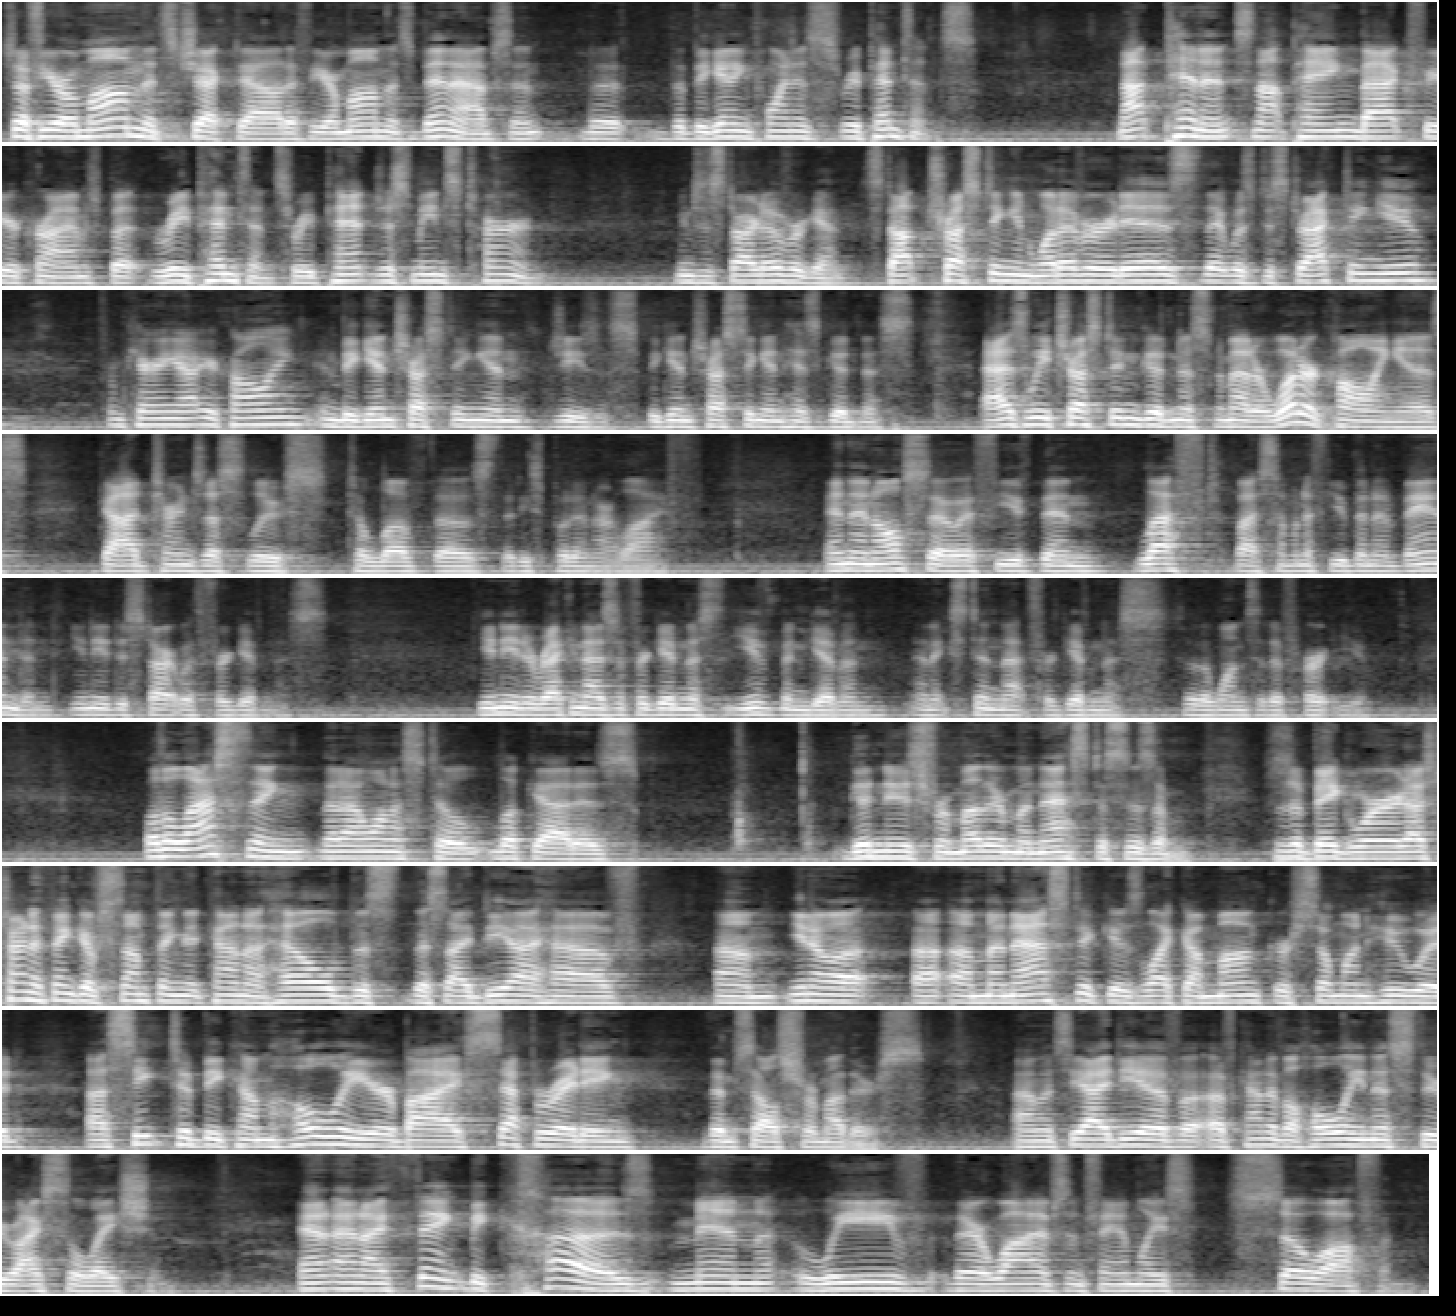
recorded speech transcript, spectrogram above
So if you're a mom that's checked out, if you're a mom that's been absent, the, the beginning point is repentance. Not penance, not paying back for your crimes, but repentance. Repent just means turn means to start over again. Stop trusting in whatever it is that was distracting you from carrying out your calling and begin trusting in Jesus. Begin trusting in His goodness. As we trust in goodness, no matter what our calling is, God turns us loose to love those that He's put in our life. And then also, if you've been left by someone, if you've been abandoned, you need to start with forgiveness. You need to recognize the forgiveness that you've been given and extend that forgiveness to the ones that have hurt you. Well, the last thing that I want us to look at is good news for mother monasticism. This is a big word. I was trying to think of something that kind of held this, this idea I have. Um, you know, a, a, monastic is like a monk or someone who would uh, seek to become holier by separating themselves from others. Um, it's the idea of, of kind of a holiness through isolation. And, and I think because men leave their wives and families so often,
